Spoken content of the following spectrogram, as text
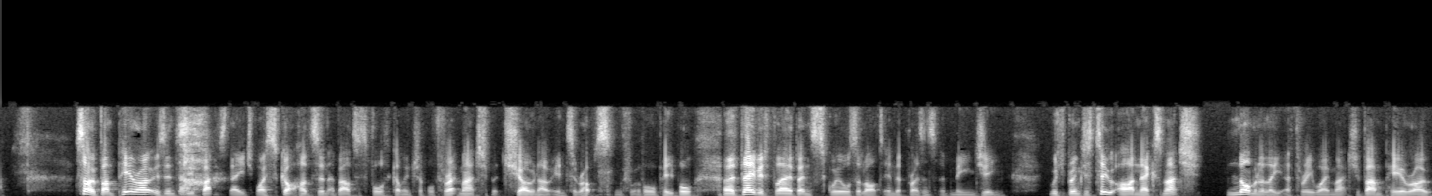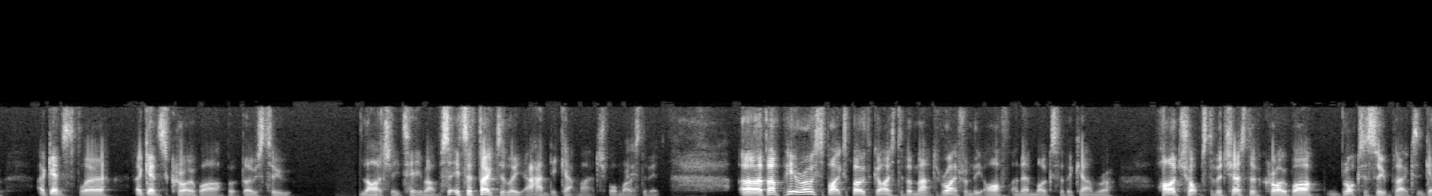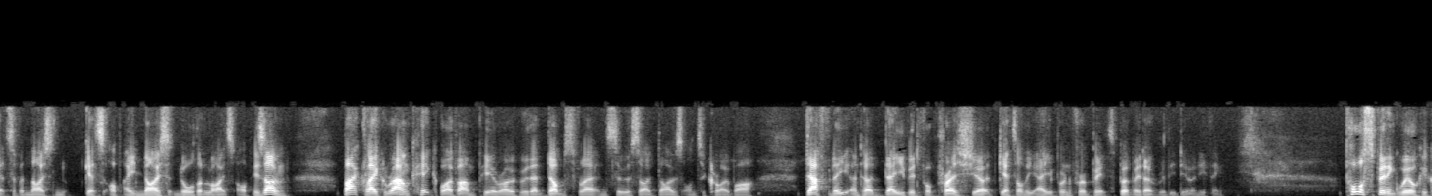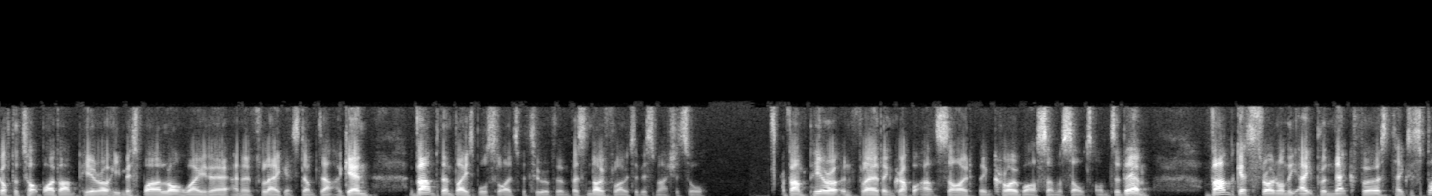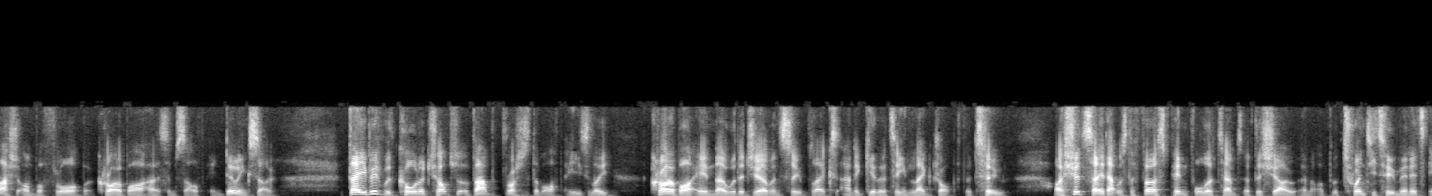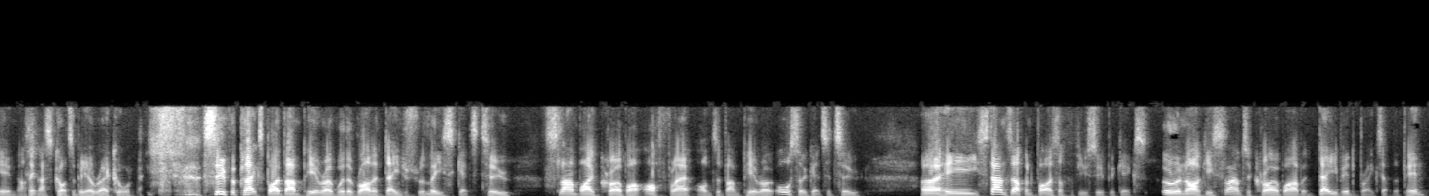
So Vampiro is interviewed backstage by Scott Hudson about his forthcoming triple threat match, but Chono interrupts, of all people. Uh, David Flair then squeals a lot in the presence of Mean Gene, which brings us to our next match nominally a three-way match. Vampiro against Flair against Crowbar, but those two largely team up. So it's effectively a handicap match for most of it. Uh, Vampiro spikes both guys to the mat right from the off and then mugs for the camera. Hard chops to the chest of Crowbar, blocks a suplex, and gets up a nice gets up a nice Northern Lights of his own. Back leg round kick by Vampiro, who then dumps Flair and suicide dives onto Crowbar. Daphne and her David for Prez shirt get on the apron for a bit, but they don't really do anything. Poor spinning wheel kick off the top by Vampiro. He missed by a long way there, and then Flair gets dumped out again. Vamp then baseball slides for two of them. There's no flow to this match at all. Vampiro and Flair then grapple outside, then crowbar somersaults onto them. Vamp gets thrown on the apron neck first, takes a splash on the floor, but Crowbar hurts himself in doing so. David with corner chops, but Vamp brushes them off easily. Crowbar in though with a German suplex and a guillotine leg drop for two. I should say that was the first pinfall attempt of the show, and 22 minutes in. I think that's got to be a record. Superplex by Vampiro with a rather dangerous release gets two. Slam by Crowbar off Flair onto Vampiro also gets a two. Uh, he stands up and fires off a few super kicks. Uranage slams a crowbar, but David breaks up the pin.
